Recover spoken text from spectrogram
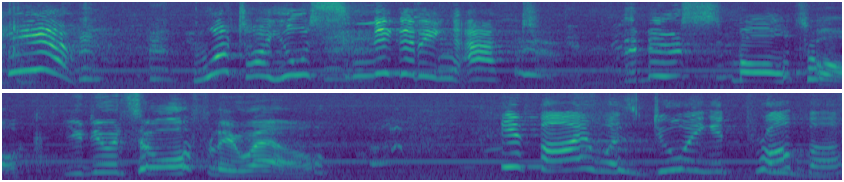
Here, what are you sniggering at? The new small talk. You do it so awfully well. If I was doing it proper,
